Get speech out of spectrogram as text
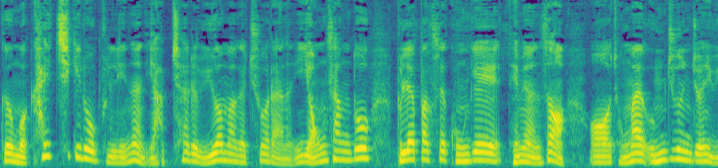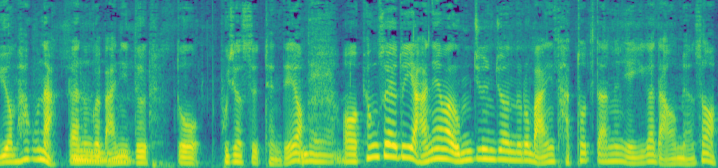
그 뭐 칼치기로 불리는 이 앞차를 위험하게 추월하는 이 영상도 블랙박스에 공개되면서 어, 정말 음주운전이 위험하구나라는 음. 걸 많이들 또 보셨을 텐데요. 네. 어, 평소에도 이 아내와 음주운전으로 많이 다퉜다는 얘기가 나오면서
